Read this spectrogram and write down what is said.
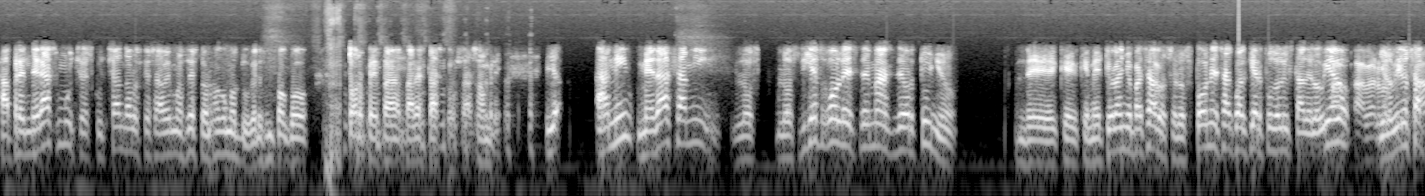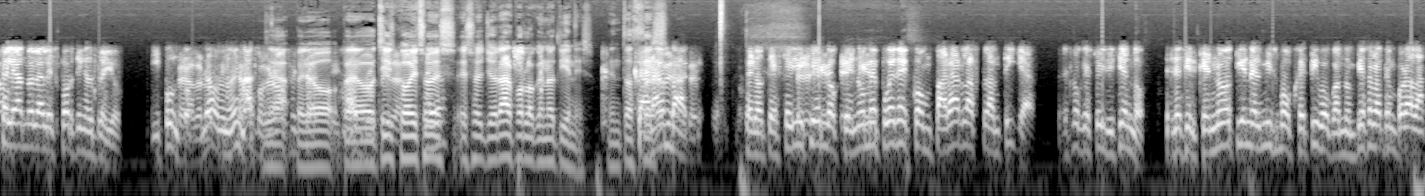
aprenderás mucho escuchando a los que sabemos de esto, no como tú, que eres un poco torpe pa- para estas cosas, hombre. A mí, me das a mí los los 10 goles de más de Ortuño de, que, que metió el año pasado, se los pones a cualquier futbolista del Oviedo A- y el Oviedo está peleándole al Sporting el playoff. Y punto. Pero No, no hay más. Ya, pero, pero Chisco, eso es, eso es llorar por lo que no tienes. Entonces, Caramba, pero te estoy diciendo que- no me puede comparar las plantillas. Es lo que estoy diciendo. Es decir, que no tiene el mismo objetivo cuando empieza la temporada.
